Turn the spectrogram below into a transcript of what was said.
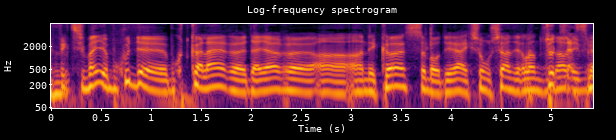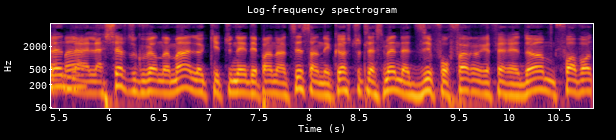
Effectivement, il y a beaucoup de, beaucoup de colère, euh, d'ailleurs, euh, en, en Écosse. Bon, des réactions aussi en Irlande du Toute Nord, la semaine, évidemment. la, la chef du gouvernement, là, qui est une indépendantiste en Écosse, toute la semaine, a dit qu'il faut refaire un référendum, faut avoir,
